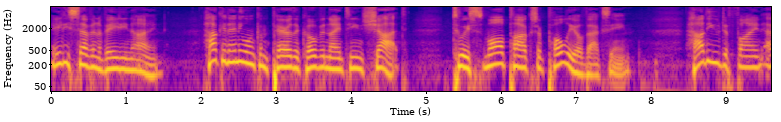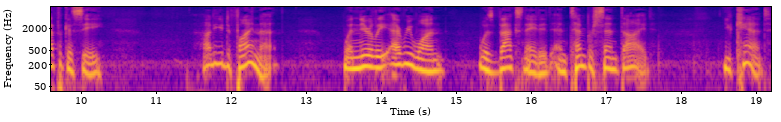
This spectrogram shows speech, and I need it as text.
87 of 89. How can anyone compare the COVID 19 shot to a smallpox or polio vaccine? How do you define efficacy? How do you define that when nearly everyone was vaccinated and 10% died? You can't.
